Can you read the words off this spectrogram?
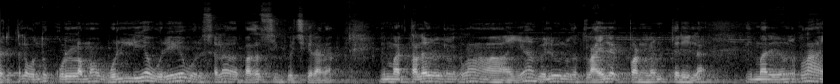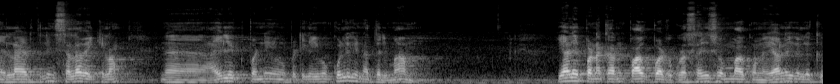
இடத்துல வந்து குள்ளமாக ஒல்லியாக ஒரே ஒரு சிலை பகத்சிங் வச்சுக்கிறாங்க. இந்த மாதிரி தலைவர்களுக்கெல்லாம் ஏன் வெளி உலகத்தில் ஹைலைட் பண்ணலன்னு தெரியல. இது மாதிரி இவங்களுக்கெல்லாம் எல்லா இடத்துலையும் சிலை வைக்கலாம். ஹைலைட் பண்ணி இவங்க பற்றி இவன் கொள்கை என்ன தெரியுமா? ஏழை பணக்காரன் பாகுபாடு கூட சரி சமமாக இருக்கணும் ஏழைகளுக்கு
